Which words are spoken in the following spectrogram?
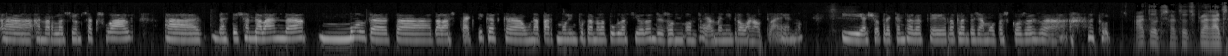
eh, en les relacions sexuals, eh, es deixen de banda moltes eh, de les pràctiques que una part molt important de la població doncs, és on, on realment hi troben el plaer. No? I això crec que ens ha de fer replantejar moltes coses a, a tots. A tots, a tots plegats.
